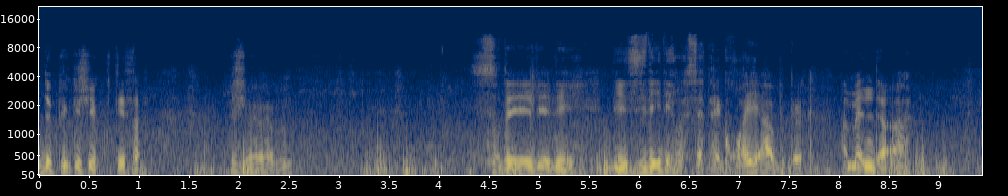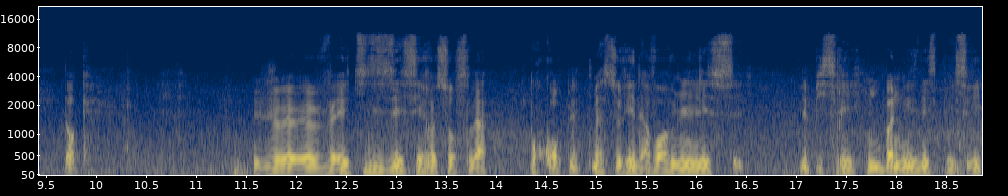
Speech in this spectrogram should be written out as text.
Depuis que j'ai écouté ça, je ce sont des, des idées, des recettes incroyables que Amanda a. Donc, je vais utiliser ces ressources-là pour m'assurer d'avoir une liste d'épicerie, une bonne liste d'épicerie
